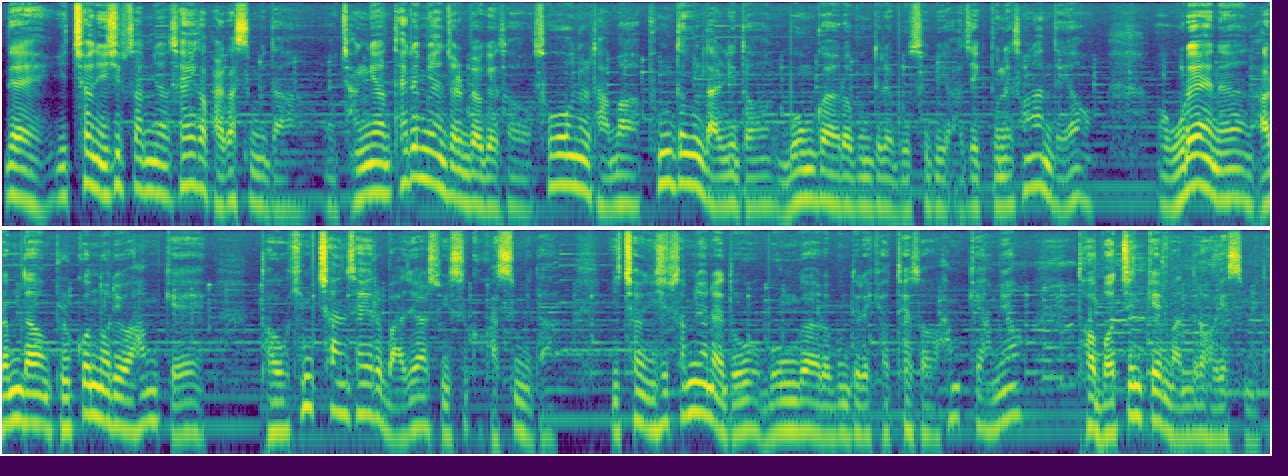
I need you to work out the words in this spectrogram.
네, 2023년 새해가 밝았습니다. 어, 작년 테르미안 절벽에서 소원을 담아 풍등을 날리던 모험가 여러분들의 모습이 아직 눈에 선한데요. 어, 올해에는 아름다운 불꽃놀이와 함께 더욱 힘찬 새해를 맞이할 수 있을 것 같습니다. 2023년에도 모험가 여러분들의 곁에서 함께하며 더 멋진 게임 만들어 가겠습니다.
